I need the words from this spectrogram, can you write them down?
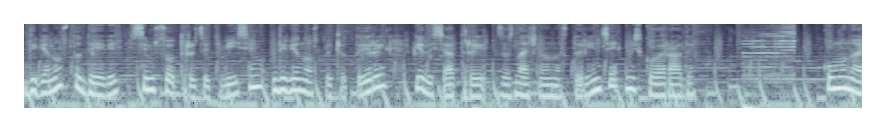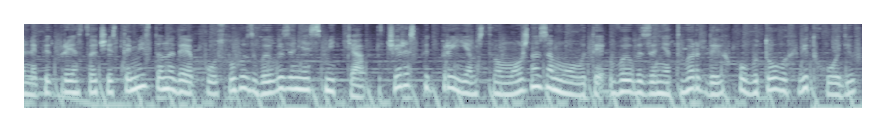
099 738 94 53, зазначено на сторінці міської ради. Комунальне підприємство Чисте місто надає послугу з вивезення сміття. Через підприємство можна замовити вивезення твердих побутових відходів,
